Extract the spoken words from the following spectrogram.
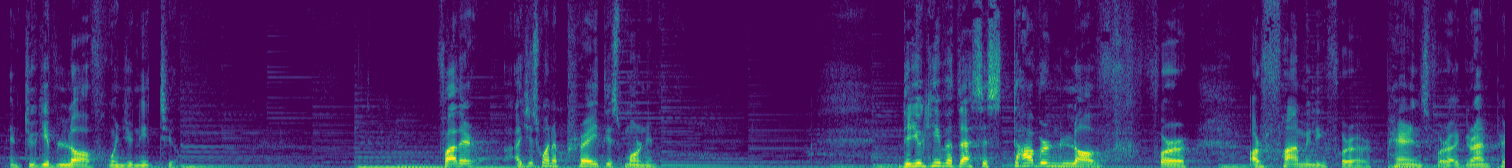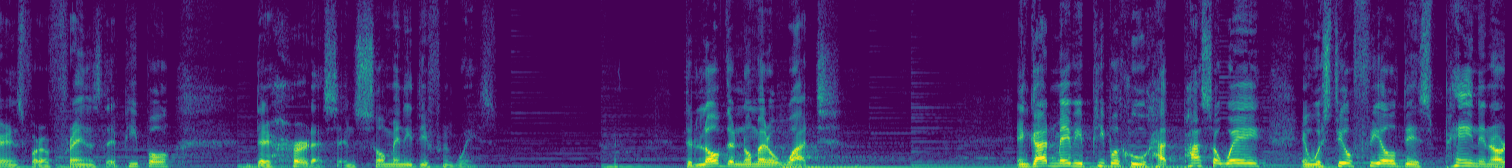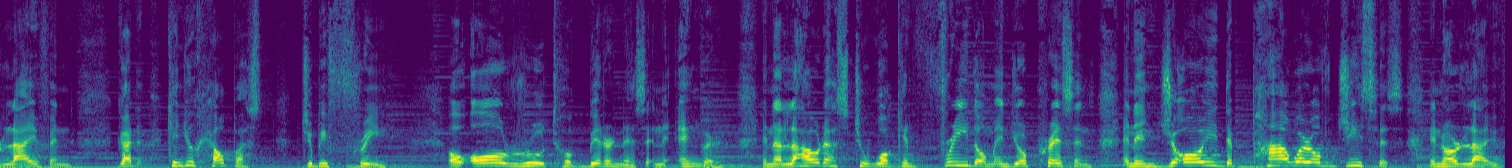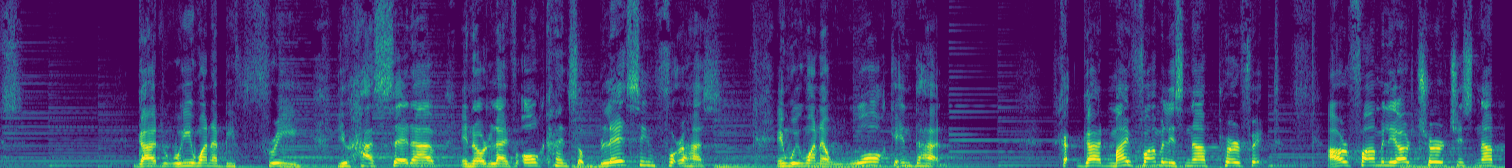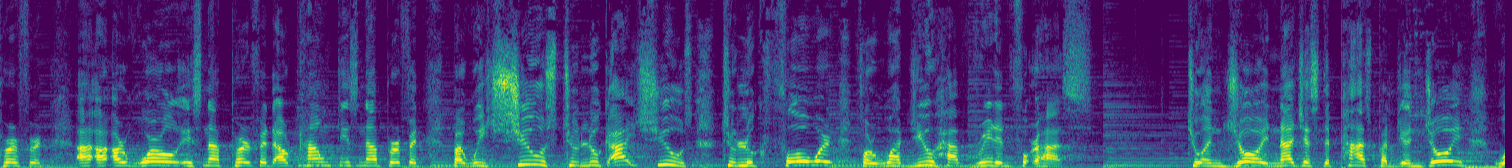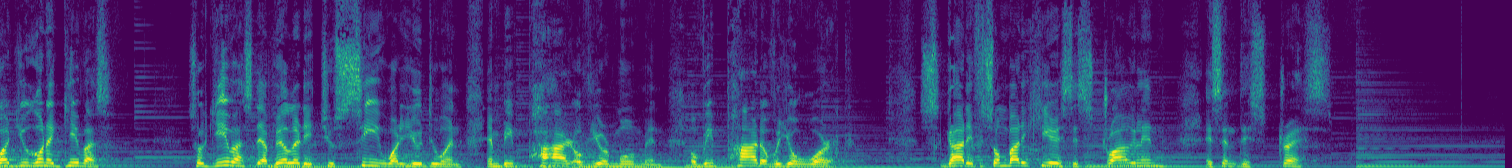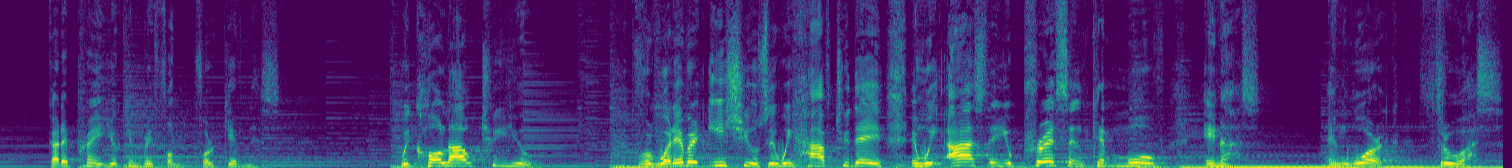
and to give love when you need to. Father, I just want to pray this morning. Do you give us that stubborn love for our family, for our parents, for our grandparents, for our friends, the people that hurt us in so many different ways? The love them no matter what. And God, maybe people who had passed away and we still feel this pain in our life. And God, can you help us to be free? Of all root of bitterness and anger and allowed us to walk in freedom in your presence and enjoy the power of Jesus in our lives. God, we want to be free. You have set up in our life all kinds of blessing for us, and we want to walk in that. God, my family is not perfect. Our family, our church is not perfect. Our, our, world is not perfect. Our county is not perfect. But we choose to look, I choose to look forward for what you have written for us. To enjoy not just the past, but to enjoy what you're going to give us. So give us the ability to see what you're doing and be part of your movement or be part of your work. God, if somebody here is struggling, is in distress, God, I pray you can bring forgiveness. We call out to you for whatever issues that we have today, and we ask that your presence can move in us and work through us.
